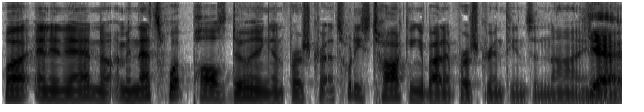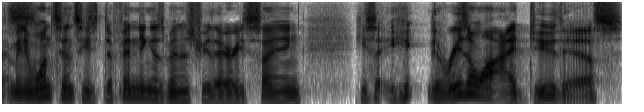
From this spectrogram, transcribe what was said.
Well, and in add, I mean, that's what Paul's doing in First. That's what he's talking about in First Corinthians and nine. right? I mean, in one sense, he's defending his ministry there. He's saying, he said, the reason why I do this,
